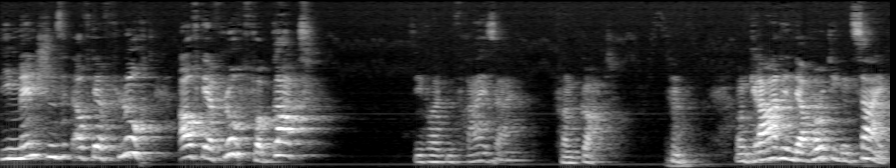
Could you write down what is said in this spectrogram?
Die Menschen sind auf der Flucht, auf der Flucht vor Gott. Sie wollten frei sein von Gott. Hm. Und gerade in der heutigen Zeit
